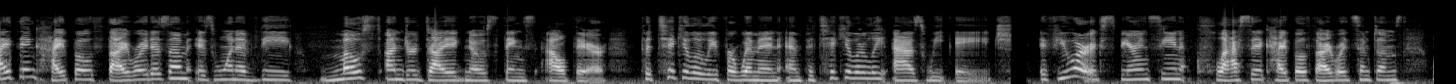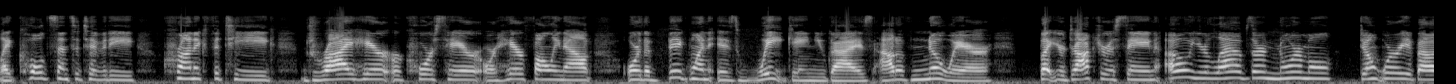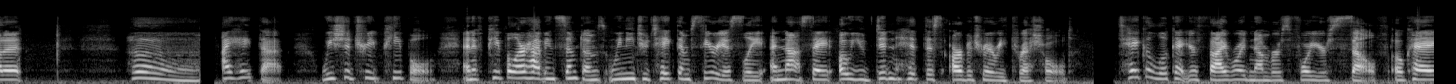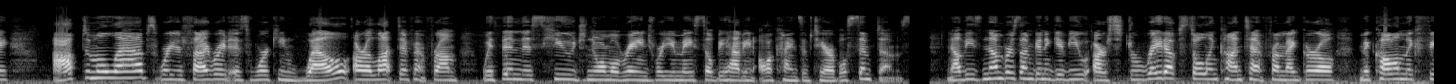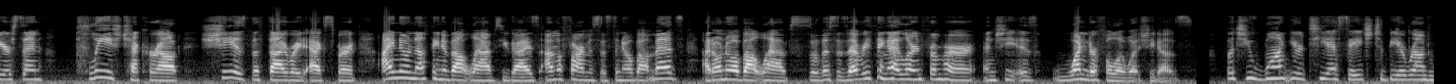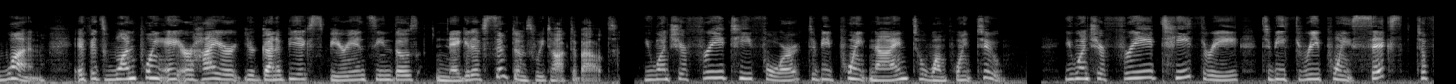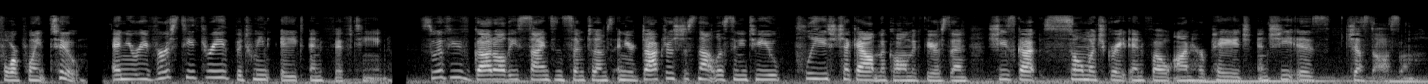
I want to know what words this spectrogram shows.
I think hypothyroidism is one of the most underdiagnosed things out there, particularly for women and particularly as we age. If you are experiencing classic hypothyroid symptoms like cold sensitivity, chronic fatigue, dry hair or coarse hair, or hair falling out, or the big one is weight gain, you guys, out of nowhere, but your doctor is saying, oh, your labs are normal, don't worry about it. I hate that. We should treat people. And if people are having symptoms, we need to take them seriously and not say, oh, you didn't hit this arbitrary threshold. Take a look at your thyroid numbers for yourself, okay? Optimal labs where your thyroid is working well are a lot different from within this huge normal range where you may still be having all kinds of terrible symptoms. Now, these numbers I'm going to give you are straight up stolen content from my girl, McCall McPherson please check her out. She is the thyroid expert. I know nothing about labs, you guys. I'm a pharmacist. I know about meds. I don't know about labs. So this is everything I learned from her, and she is wonderful at what she does. But you want your TSH to be around 1. If it's 1.8 or higher, you're going to be experiencing those negative symptoms we talked about. You want your free T4 to be 0.9 to 1.2. You want your free T3 to be 3.6 to 4.2 and your reverse T3 between 8 and 15. So if you've got all these signs and symptoms and your doctor's just not listening to you, please check out McCall McPherson. She's got so much great info on her page and she is just awesome.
